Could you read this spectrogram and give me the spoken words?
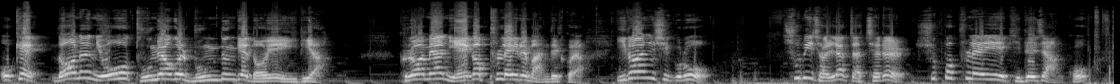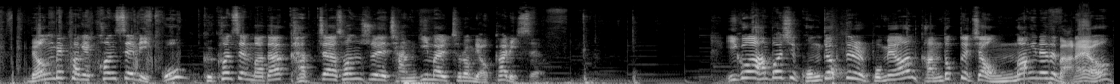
오케이, 너는 요 두 명을 뭉든 게 너의 일이야. 그러면 얘가 플레이를 만들 거야. 이런 식으로 수비 전략 자체를 슈퍼 플레이에 기대지 않고 명백하게 컨셉이 있고 그 컨셉마다 각자 선수의 장기말처럼 역할이 있어요. 이거 한 번씩 공격들 보면 감독도 진짜 엉망인 애들 많아요.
